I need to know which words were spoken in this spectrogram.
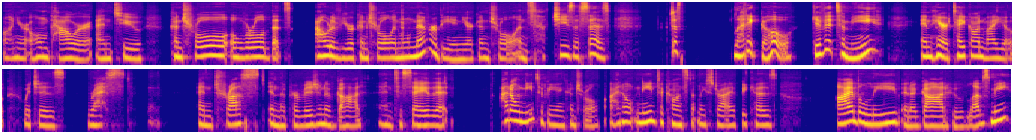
on your own power and to control a world that's out of your control and will never be in your control. And Jesus says, just let it go. Give it to me. And here, take on my yoke, which is rest and trust in the provision of God and to say that I don't need to be in control. I don't need to constantly strive because I believe in a God who loves me,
